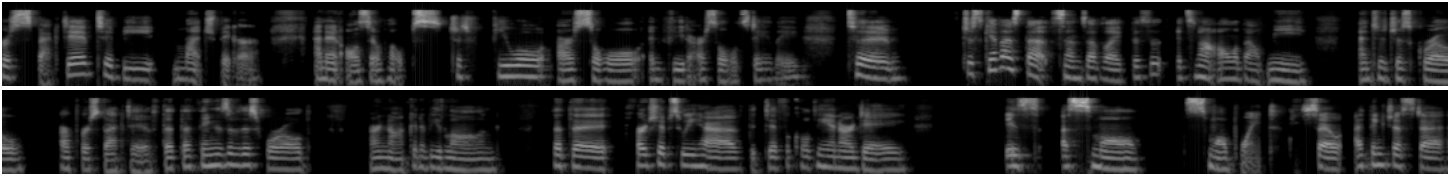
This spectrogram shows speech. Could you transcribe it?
perspective to be much bigger. And it also helps to fuel our soul and feed our souls daily to just give us that sense of like, this is, it's not all about me and to just grow our perspective that the things of this world are not going to be long, that the hardships we have, the difficulty in our day is a small, small point. So I think just uh,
